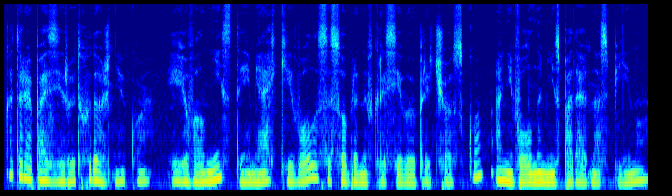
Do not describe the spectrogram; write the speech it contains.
которая позирует художнику. Ее волнистые мягкие волосы собраны в красивую прическу, они волнами не спадают на спину,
